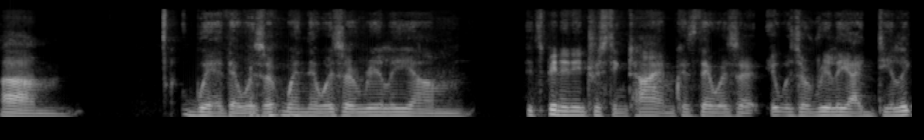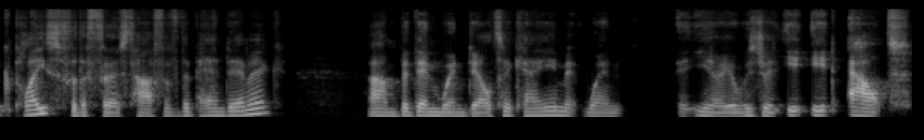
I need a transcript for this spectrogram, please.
um, where there was a when there was a really um, it's been an interesting time because there was a it was a really idyllic place for the first half of the pandemic um, but then when Delta came, it went, you know, it was just, it, it out,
